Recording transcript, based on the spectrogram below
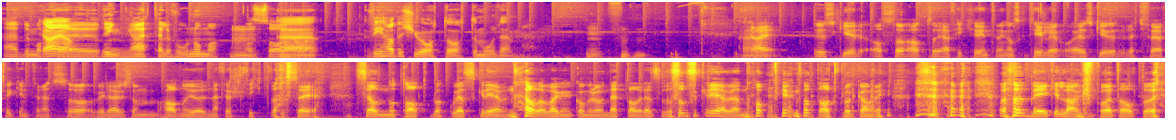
Eh, Du måtte Ja, ja. ringe et telefonnummer, Mm. og så Eh, vi hadde 28.8-modem. Jeg husker også at jeg fikk internett ganske tidlig. Og jeg husker rett før jeg fikk internett, så ville jeg liksom ha noe å gjøre når jeg først fikk det. da. Så jeg, så jeg hadde en notatblokk hvor jeg skrev ned alle hver gang jeg kommer over nettadresse. Så skrev jeg den opp i notatblokka mi. og det ble ikke langt på et halvt år.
